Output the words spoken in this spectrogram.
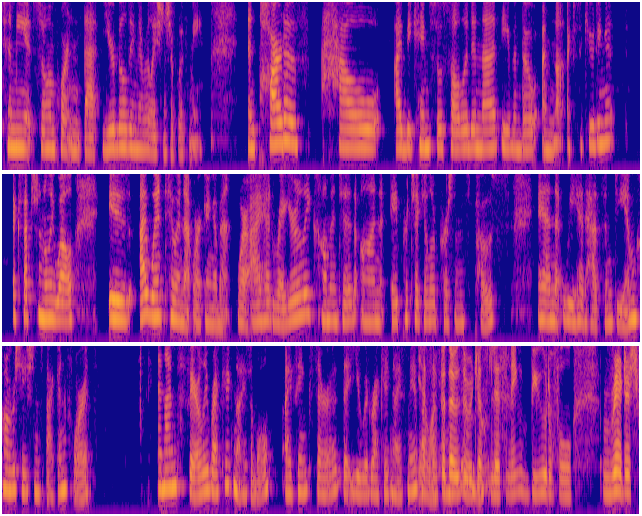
to me, it's so important that you're building the relationship with me. And part of how I became so solid in that, even though I'm not executing it exceptionally well, is I went to a networking event where I had regularly commented on a particular person's posts and we had had some DM conversations back and forth and I'm fairly recognizable. I think, Sarah, that you would recognize me if yes, I and for those who are just listening, beautiful, reddish,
